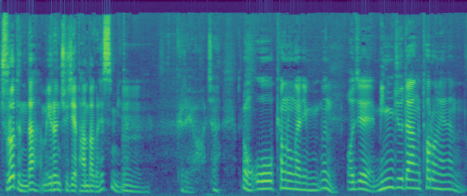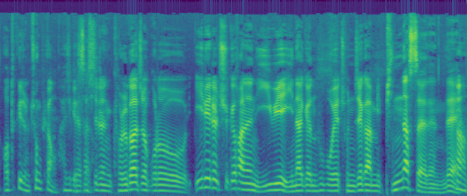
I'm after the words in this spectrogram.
줄어든다. 뭐 이런 취지의 반박을 했습니다. 음. 그래요. 자, 그럼 오 평론가님은 어제 민주당 토론회는 어떻게 좀 총평하시겠어요? 네, 사실은 결과적으로 1위를 추격하는 2위의 이낙연 후보의 존재감이 빛났어야 되는데 아,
